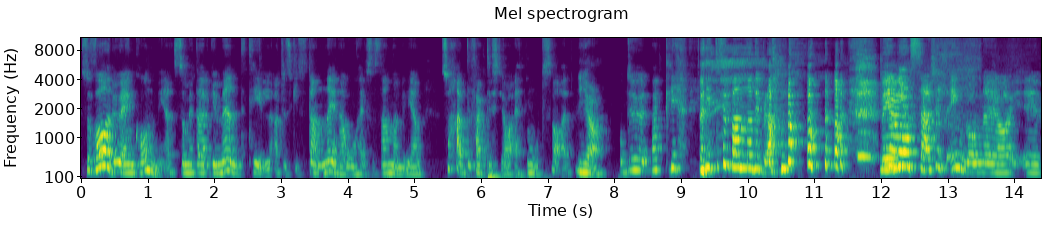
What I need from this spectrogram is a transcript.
Så vad du än kom med som ett argument till att du skulle stanna i den här ohälsosamma miljön så hade faktiskt jag ett motsvar. Ja. Och du var li- lite förbannad ibland. Men jag Ja. minns särskilt en gång när jag eh,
